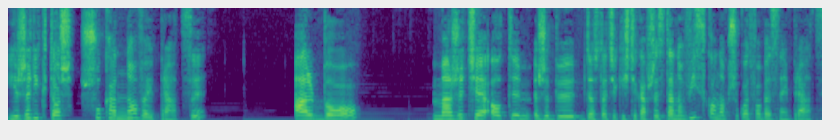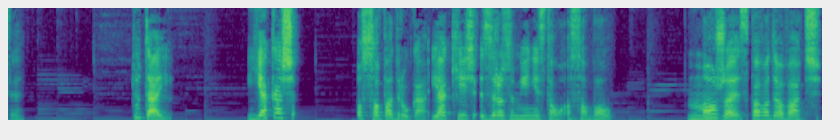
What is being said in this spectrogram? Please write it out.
Jeżeli ktoś szuka nowej pracy albo marzycie o tym, żeby dostać jakieś ciekawsze stanowisko, na przykład w obecnej pracy, tutaj jakaś osoba druga, jakieś zrozumienie z tą osobą może spowodować,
